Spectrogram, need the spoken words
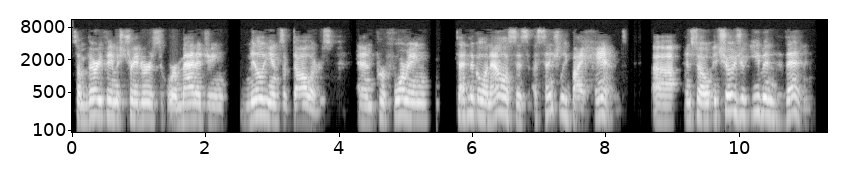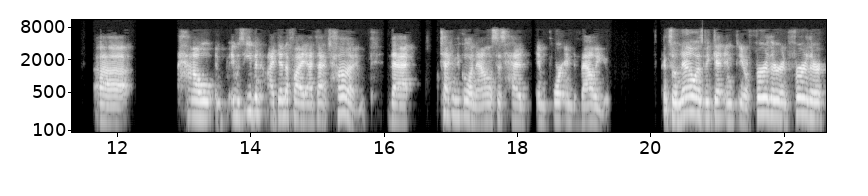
some very famous traders who are managing millions of dollars and performing technical analysis essentially by hand. Uh, and so it shows you even then uh, how it was even identified at that time that technical analysis had important value. And so now as we get in, you know, further and further,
